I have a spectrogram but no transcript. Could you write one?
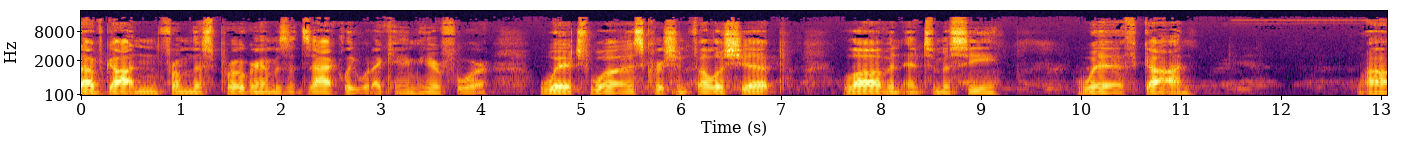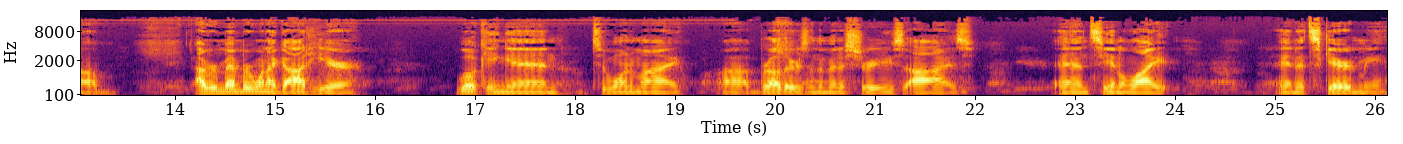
I've gotten from this program is exactly what I came here for, which was Christian fellowship, love, and intimacy with God. Um, I remember when I got here looking in to one of my uh, brothers in the ministry's eyes and seeing a light, and it scared me.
